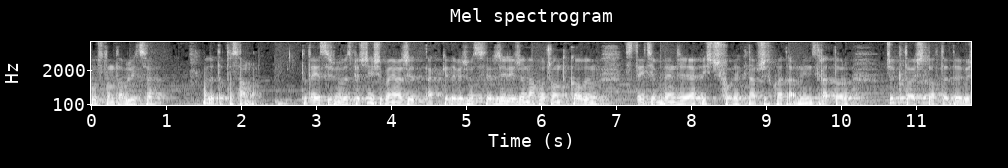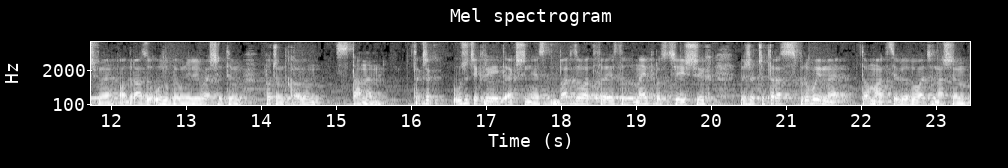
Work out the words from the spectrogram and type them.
pustą tablicę, ale to to samo. Tutaj jesteśmy bezpieczniejsi, ponieważ jednak kiedy byśmy stwierdzili, że na początkowym stejcie będzie jakiś człowiek, na przykład administrator, czy ktoś, to wtedy byśmy od razu uzupełnili właśnie tym początkowym stanem. Także użycie Create Action jest bardzo łatwe, jest to do najprostszych rzeczy. Teraz spróbujmy tą akcję wywołać w naszym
